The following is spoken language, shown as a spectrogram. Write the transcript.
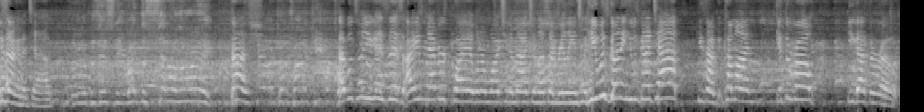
He's not gonna tap. Look at the positioning right in the center of the ring. Gosh. I will tell you guys this. I am never quiet when I'm watching a match unless I'm really into it. He was gonna, he was gonna tap. He's not, come on. Get the rope. He got the rope.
